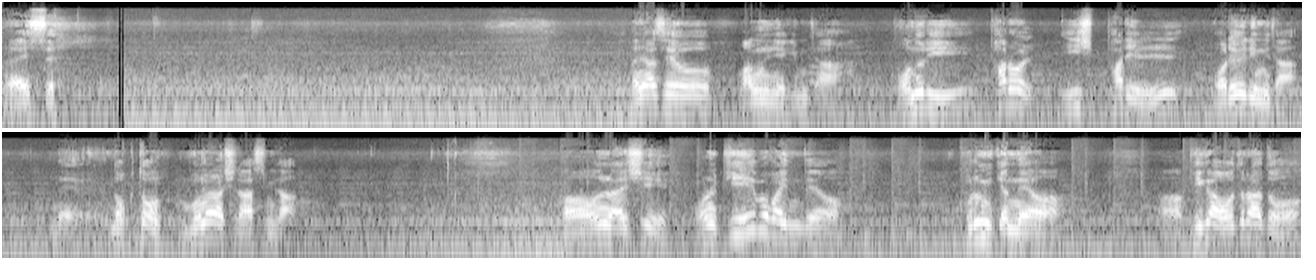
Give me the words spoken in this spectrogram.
나이스. 안녕하세요. 왕눈 얘기입니다. 오늘이 8월 28일 월요일입니다. 네, 녹동 문어낚시 나왔습니다. 어, 오늘 날씨, 오늘 비 예보가 있는데요. 구름이 꼈네요. 어, 비가 오더라도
